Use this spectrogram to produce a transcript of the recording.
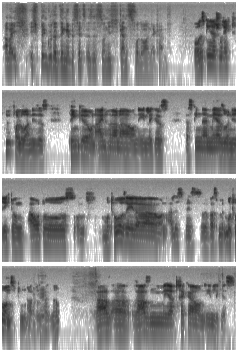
Aber ich, ich bin guter Dinge. Bis jetzt ist es noch nicht ganz verloren, der Kampf. Bei uns ging das schon recht früh verloren, dieses Pinke und Einhörner und ähnliches. Das ging dann mehr so in die Richtung Autos und Motorräder und alles, was, mit Motoren zu tun hat. Okay. Halt, ne? Ras äh, Rasenmäher, Trecker und ähnliches.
